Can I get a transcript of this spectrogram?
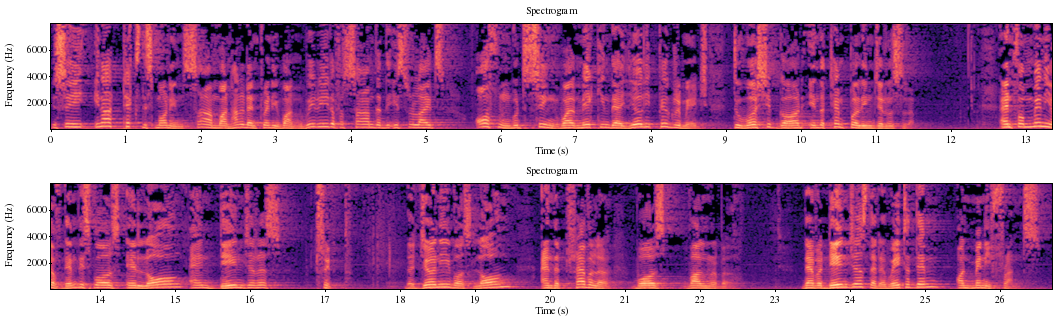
You see, in our text this morning, Psalm 121, we read of a psalm that the Israelites often would sing while making their yearly pilgrimage to worship God in the temple in Jerusalem. And for many of them, this was a long and dangerous trip. The journey was long and the traveler was vulnerable. There were dangers that awaited them on many fronts.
